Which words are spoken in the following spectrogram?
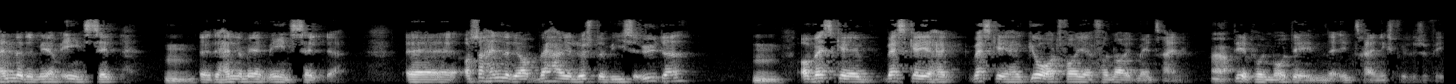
handler det mere om en selv. Mm. Øh, Det handler mere om en selv, ja. Øh, og så handler det om, hvad har jeg lyst til at vise ydad? Mm. Og hvad skal, jeg, hvad, skal jeg have, hvad skal jeg have gjort, for at jeg er fornøjet med en træning? Ja. Det er på en måde en, en træningsfilosofi.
